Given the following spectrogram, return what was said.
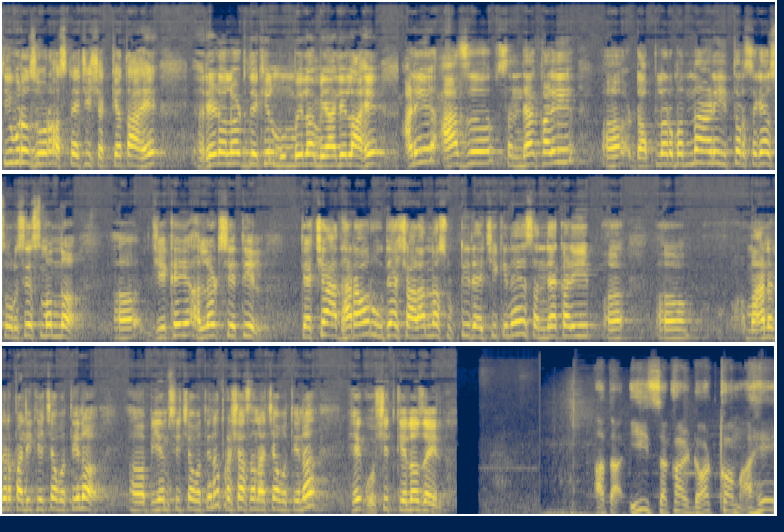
तीव्र जोर असण्याची शक्यता आहे. रेड अलर्ट देखील मुंबईला मिळालेला आहे. आणि आज संध्याकाळी डॉपलरमधनं आणि इतर सगळ्या सोर्सेसमधनं जे काही अलर्ट्स येतील त्याच्या आधारावर उद्या शाळांना सुट्टी द्यायची की नाही संध्याकाळी महानगरपालिकेच्या वतीनं बी एम सीच्या वतीनं प्रशासनाच्या वतीनं हे घोषित केलं जाईल. आता ई सकाळ डॉट कॉम आहे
